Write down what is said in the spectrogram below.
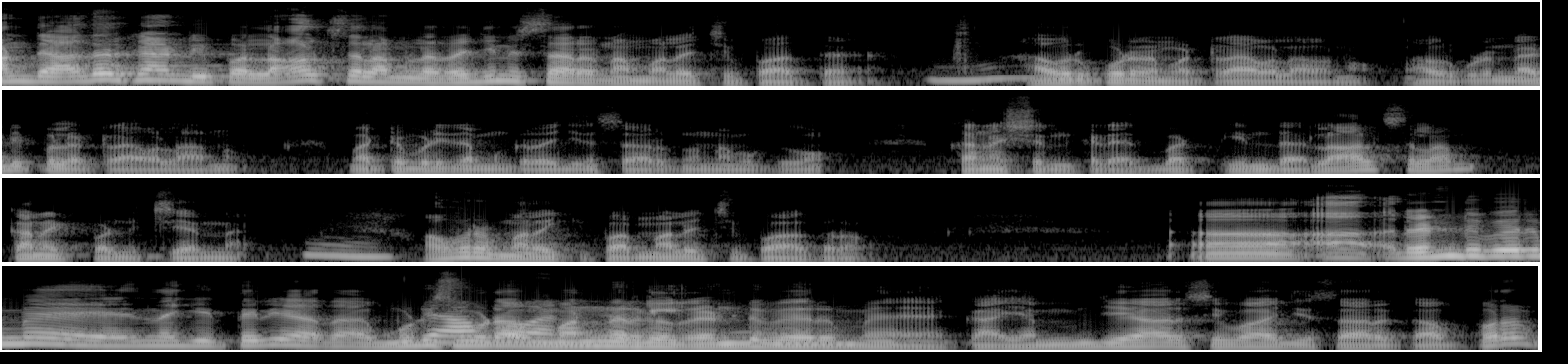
அந்த அதர் ஹேண்ட் இப்போ லால் சலாமில் ரஜினி சாரை நான் மலைச்சு பார்த்தேன். அவர் கூட நம்ம ட்ராவல் ஆகணும் அவர் கூட நடிப்பில் ட்ராவல் ஆகணும் மற்றபடி நமக்கு ரஜினி சாருக்கும் நமக்கும் கனெக்ஷன் கிடையாது. பட் இந்த லால் சலாம் கனெக்ட் பண்ணிச்சு என்ன. அவரை மலைக்கு பா மலைச்சு பார்க்குறோம். ரெண்டு பேருமே இன்னைக்கு தெரியாதா? முடிசூடா. மன்னர்கள் ரெண்டு. பேருமே. எம்ஜிஆர் சிவாஜி சாருக்கு அப்புறம்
